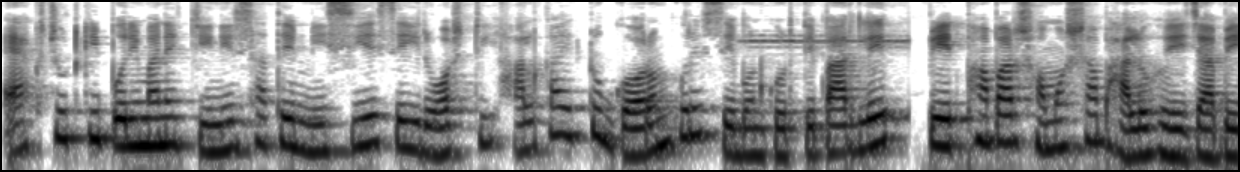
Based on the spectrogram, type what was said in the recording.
এক চুটকি পরিমাণে চিনির সাথে মিশিয়ে সেই রসটি হালকা একটু গরম করে সেবন করতে পারলে পেট ফাঁপার সমস্যা ভালো হয়ে যাবে।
